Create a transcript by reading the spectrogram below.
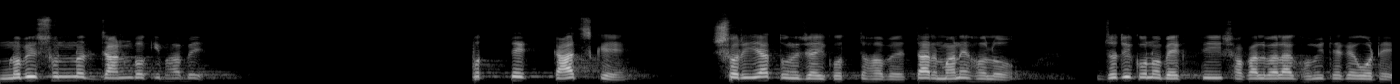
নবীর সুন্নত জানব কীভাবে? প্রত্যেক কাজকে শরিয়াত অনুযায়ী করতে হবে। তার মানে হলো, যদি কোনো ব্যক্তি সকালবেলা ঘুমি থেকে ওঠে,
